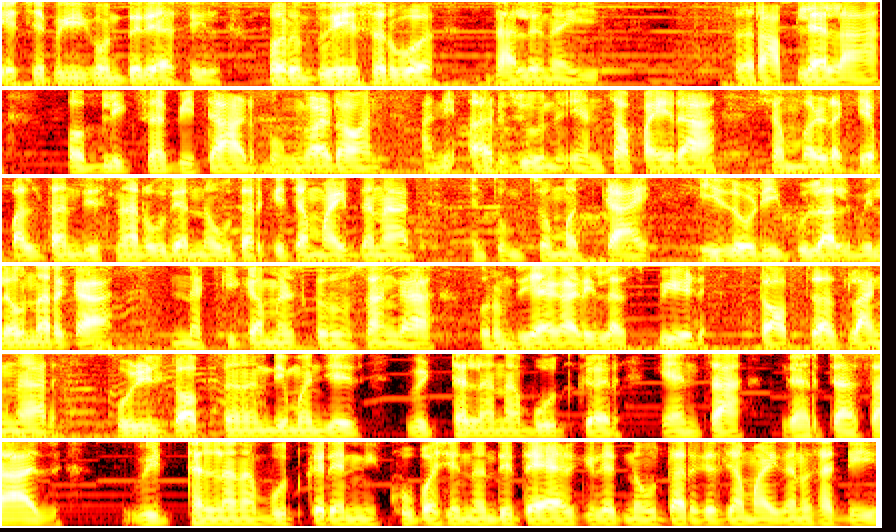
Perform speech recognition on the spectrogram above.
याच्यापैकी कोणतरी असेल. परंतु हे सर्व झालं नाही. तर आपल्याला पब्लिकचा भिताड भोंगाडॉन आणि अर्जुन यांचा पायरा. शंभर टक्के पालतान दिसणार उद्या नऊ तारखेच्या मैदानात. आणि तुमचं मत काय? ही जोडी गुलाल मिळवणार का? नक्की कमेंट्स करून सांगा. परंतु या गाडीला स्पीड टॉपचाच लागणार. पुढील टॉपचा नंदी म्हणजेच विठ्ठल नाना बुतकर यांचा घरचा साज. विठ्ठल नाना बुतकर यांनी खूप असे नंदी तयार केलेत नऊ तारखेच्या मैदानासाठी.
